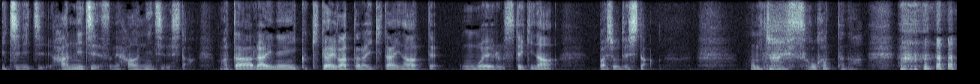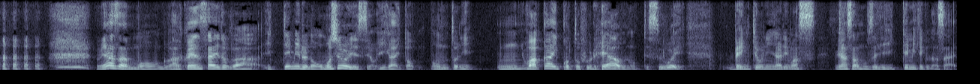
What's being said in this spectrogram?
一日、半日ですね、半日でした。また来年行く機会があったら行きたいなって思える素敵な場所でした。本当にすごかったな。皆さんも学園祭とか行ってみるの面白いですよ、意外と。本当に。うん、若い子と触れ合うのってすごい勉強になります。皆さんもぜひ行ってみてください。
